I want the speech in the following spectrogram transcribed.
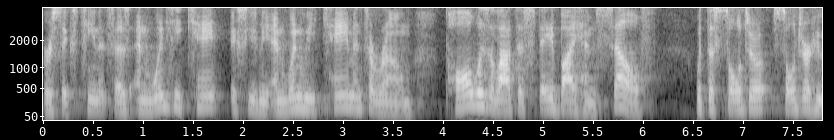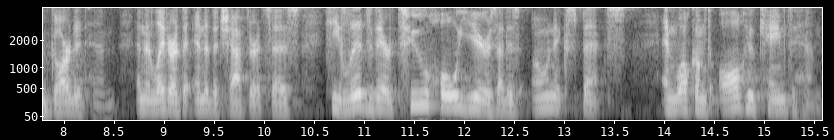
verse 16. It says, And when he came, excuse me, and when we came into Rome, Paul was allowed to stay by himself with the soldier, soldier who guarded him. And then later at the end of the chapter, it says, He lived there two whole years at his own expense and welcomed all who came to him,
